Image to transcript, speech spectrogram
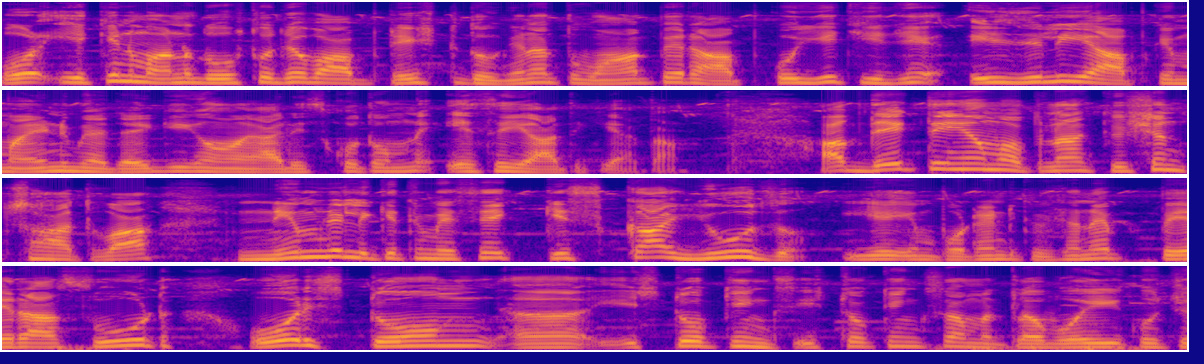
और यकीन मानो दोस्तों, जब आप टेस्ट दोगे ना तो वहाँ पर आपको ये चीज़ें ईजिली आपके माइंड में आ जाएगी हाँ यार, इसको तो हमने ऐसे याद किया था। अब देखते हैं हम अपना क्वेश्चन सातवा, निम्नलिखित में से किसका यूज़ ये इंपॉर्टेंट क्वेश्चन है पैरासूट और स्टोंग स्टोकिंग्स स्टोकिंग्स का मतलब वही कुछ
